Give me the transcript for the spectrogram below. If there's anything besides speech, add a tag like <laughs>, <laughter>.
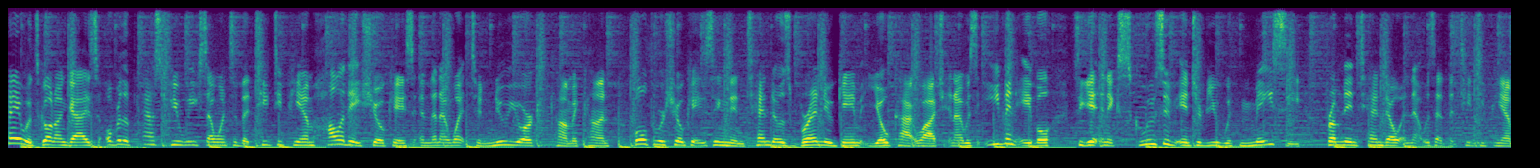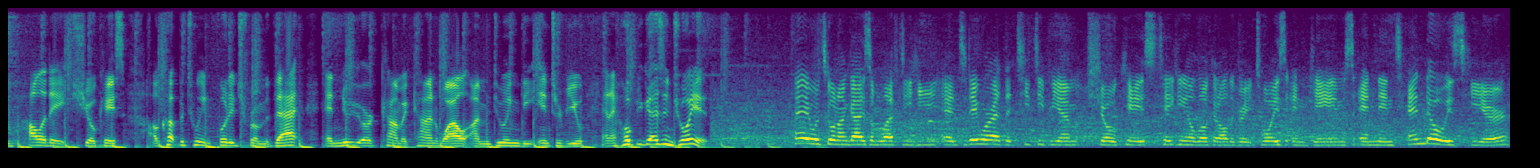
Hey, what's going on guys? Over the past few weeks I went to the TTPM Holiday Showcase and then I went to New York Comic Con. Both were showcasing Nintendo's brand new game Yo-Kai Watch and I was even able to get an exclusive interview with Macey from Nintendo and that was at the TTPM Holiday Showcase. I'll cut between footage from that and New York Comic Con while I'm doing the interview and I hope you guys enjoy it. Hey, what's going on, guys? I'm Lefty Heat, and today we're at the TTPM Showcase taking a look at all the great toys and games, and Nintendo is here.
